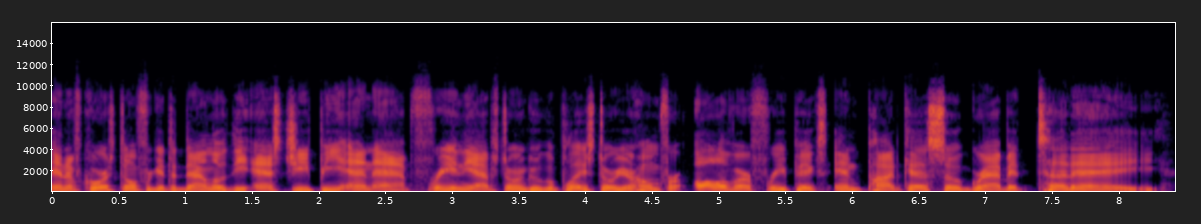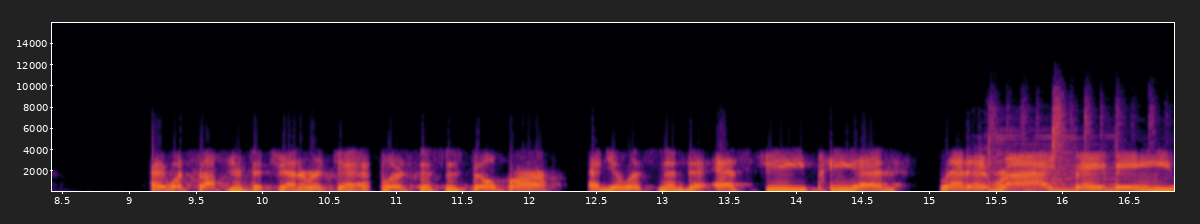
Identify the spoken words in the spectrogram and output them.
And of course, don't forget to download the SGPN app, free in the App Store and Google Play Store. Your home for all of our free picks and podcasts. So grab it today. Hey, what's up, you degenerate gamblers? This is Bill Burr, and you're listening to SGPN. Let it ride, baby.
